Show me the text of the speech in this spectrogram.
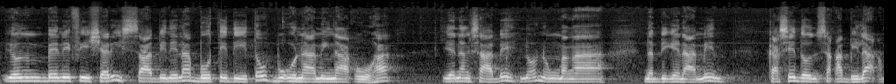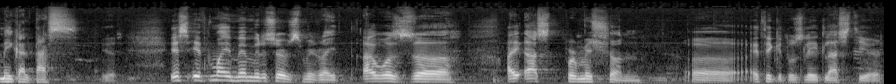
yung beneficiaries. Sabi nila, buti dito, buo naming nakuha. Yan ang sabi, no, nung mga nabigyan namin. Kasi doon sa kabila, may kaltas. Yes. Yes, if my memory serves me right, I was, uh, I asked permission, uh, I think it was late last year,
